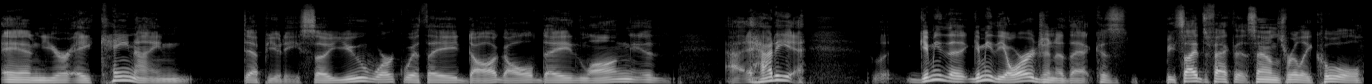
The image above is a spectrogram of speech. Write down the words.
and you're a canine deputy. So you work with a dog all day long. Uh, how do you? Give me the give me the origin of that because besides the fact that it sounds really cool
